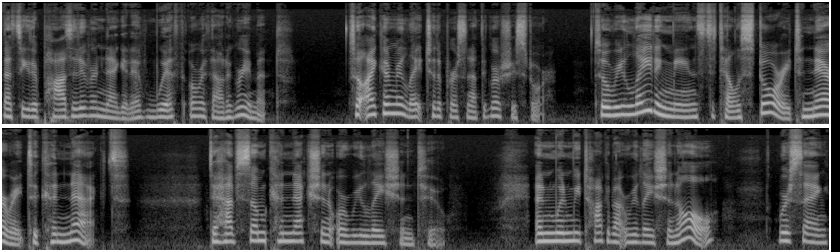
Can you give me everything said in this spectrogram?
that's either positive or negative, with or without agreement. So I can relate to the person at the grocery store. So relating means to tell a story, to narrate, to connect, to have some connection or relation to. And when we talk about relational, we're saying,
